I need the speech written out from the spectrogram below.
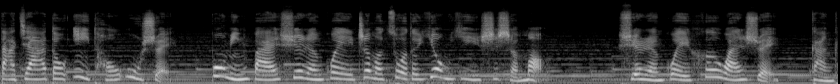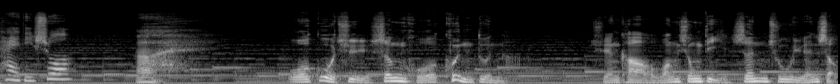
大家都一头雾水，不明白薛仁贵这么做的用意是什么。薛仁贵喝完水，感慨地说：“唉。”我过去生活困顿啊，全靠王兄弟伸出援手，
